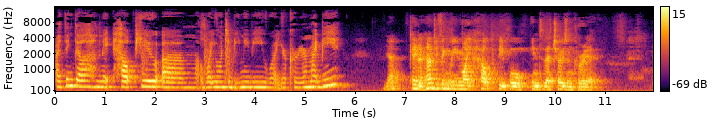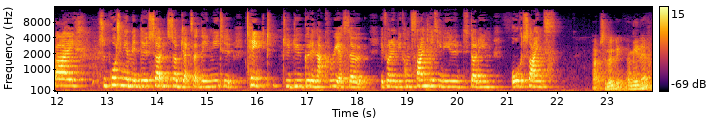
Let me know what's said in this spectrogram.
I think they'll ma- help you um, what you want to be, maybe what your career might be. Yeah. Kaylin, how do you think we might help people into their chosen career? By supporting them in the certain subjects that they need to take t- to do good in that career. So if you want to become a scientist, you need to study all the science Absolutely. Amelia?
